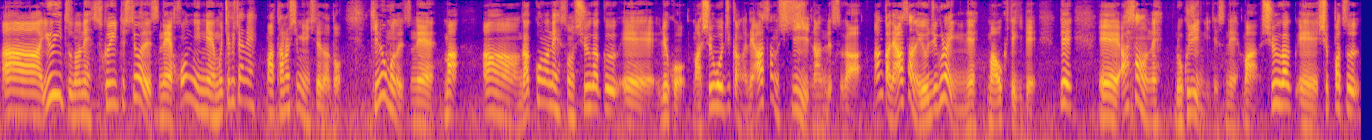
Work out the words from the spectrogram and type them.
あ、あ唯一のね、救いとしてはですね、本人ね、むちゃくちゃね、まあ楽しみにしてたと。昨日もですね、まあ、あ学校のね、その修学、えー、旅行、まあ集合時間がね、朝の7時なんですが、なんかね、朝の4時ぐらいにね、まあ起きてきて、で、えー、朝のね、6時にですね、まあ修学、えー、出発、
